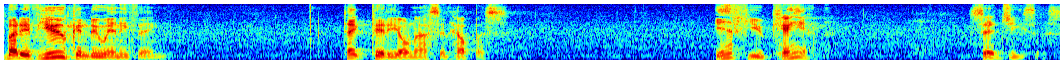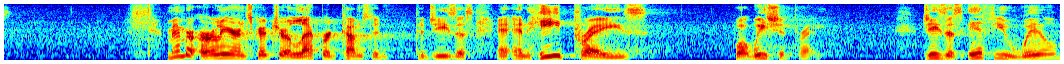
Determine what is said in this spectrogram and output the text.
But if you can do anything, take pity on us and help us. If you can, said Jesus. Remember earlier in Scripture, a leopard comes to, to Jesus and, and he prays what we should pray Jesus, if you will,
